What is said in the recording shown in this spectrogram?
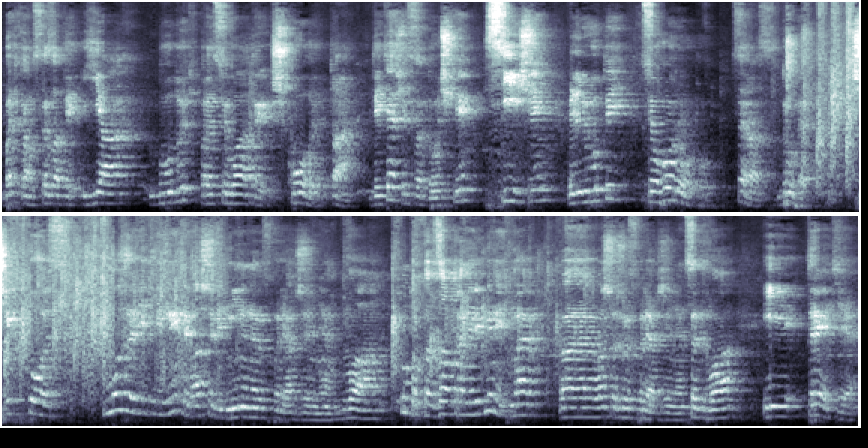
батькам сказати, як будуть працювати школи та дитячі садочки січень, лютий цього року. Це раз. Друге. Чи хтось може відмінити ваше відмінене розпорядження? Два. Ну тобто завтра не відмінить мер е, ваше ж розпорядження. Це два. І третє,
